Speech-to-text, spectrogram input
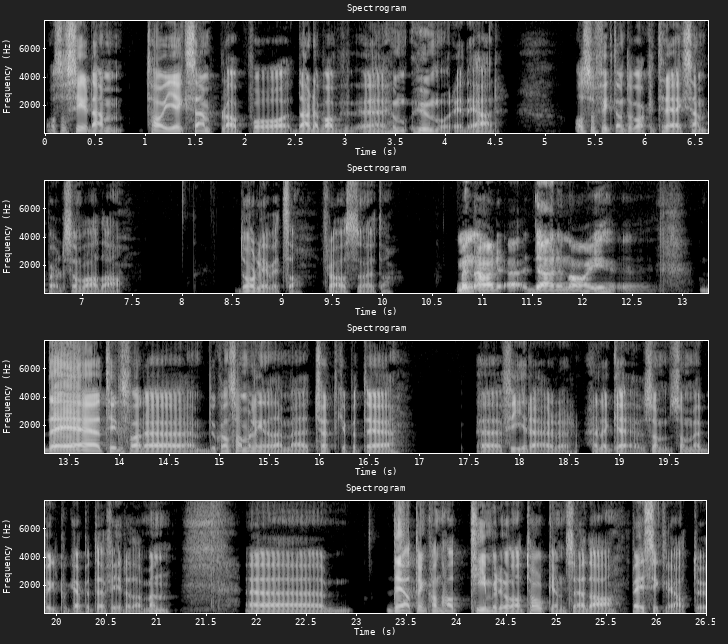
Og så sier de ta og gi eksempler på der det var uh, humor i de her. Og så fikk de tilbake tre eksempel som var da dårlige vitser fra astronauter. Men er det, det er en AI? Eh? Det er tilsvaret Du kan sammenligne det med ChatGPT 4, eh, eller, eller som, som, er bygd på GPT4, da. Men eh, det at den kan ha ti millioner tokens, er da basically at du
